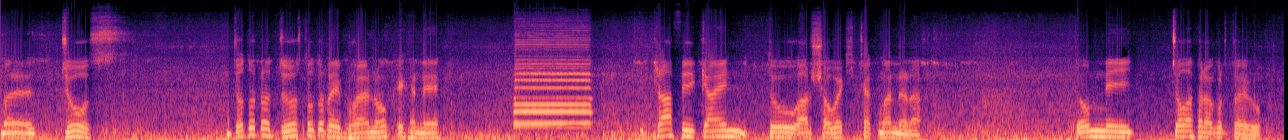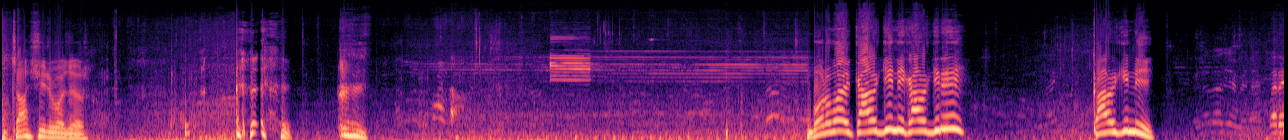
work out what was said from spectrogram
মানে জোস। যতটা জোস, ততটাই ভয়ানক এখানে। ট্রাফিক, আইন তো আর সবাই ঠিকঠাক মানে না। তো অমনি চলাফেরা করতে হবে চাষির বাজার। বড় ভাই কালকিনি কালকিনি। কালকিনি। মানে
